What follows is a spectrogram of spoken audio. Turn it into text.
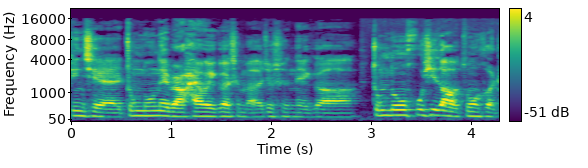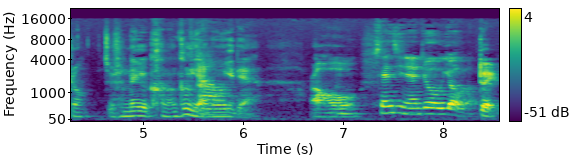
并且中东那边还有一个什么，就是那个中东呼吸道综合症，就是那个可能更严重一点。然后前几年就有了。对，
